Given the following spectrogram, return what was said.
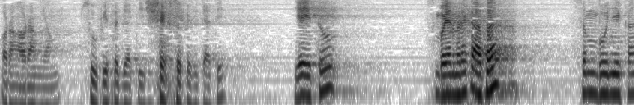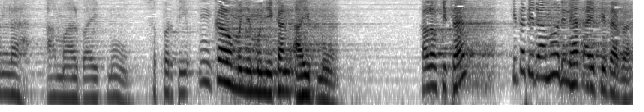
orang-orang yang sufi sejati, syekh sufi sejati, yaitu semboyan mereka apa? Sembunyikanlah amal baikmu seperti engkau menyembunyikan aibmu. Kalau kita, kita tidak mau dilihat aib kita, Pak.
